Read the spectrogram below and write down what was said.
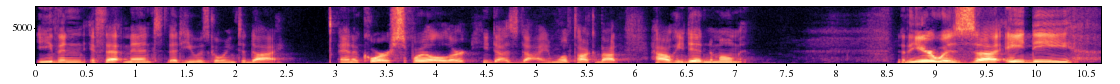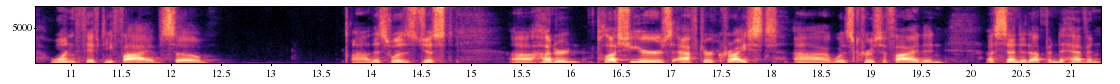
even if that meant that he was going to die. And of course, spoiler alert, he does die, and we'll talk about how he did in a moment. Now, the year was uh, AD 155, so uh, this was just uh, 100 plus years after Christ uh, was crucified and ascended up into heaven.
